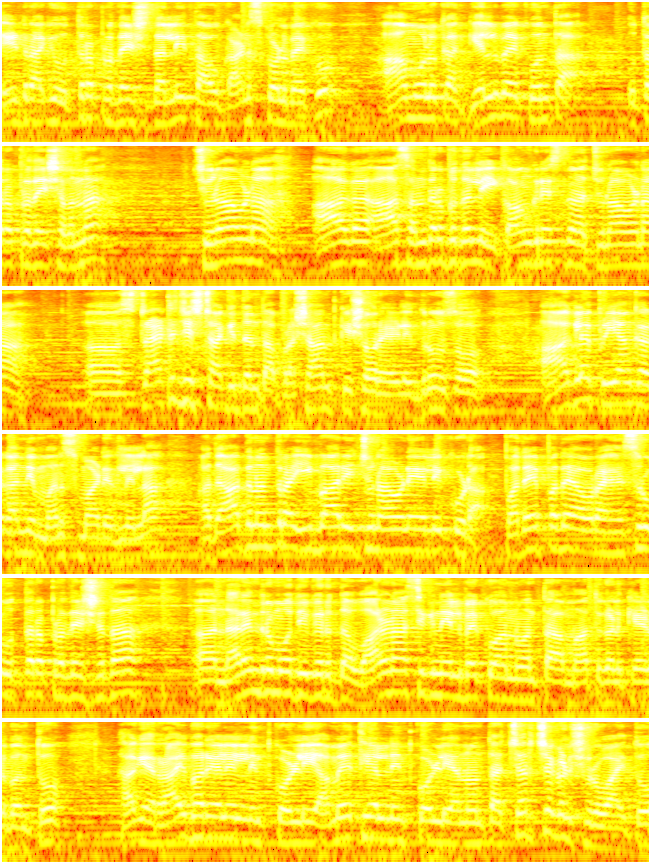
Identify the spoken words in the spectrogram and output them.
ಲೀಡರ್ ಆಗಿ ಉತ್ತರ ಪ್ರದೇಶದಲ್ಲಿ ತಾವು ಕಾಣಿಸ್ಕೊಳ್ಬೇಕು, ಆ ಮೂಲಕ ಗೆಲ್ಲಬೇಕು ಅಂತ ಉತ್ತರ ಪ್ರದೇಶವನ್ನು ಚುನಾವಣಾ ಆಗ, ಆ ಸಂದರ್ಭದಲ್ಲಿ ಕಾಂಗ್ರೆಸ್ನ ಚುನಾವಣಾ ಸ್ಟ್ರಾಟಜಿಸ್ಟ್ ಆಗಿದ್ದಂಥ ಪ್ರಶಾಂತ್ ಕಿಶೋರ್ ಹೇಳಿದರು. ಸೊ ಆಗಲೇ ಪ್ರಿಯಾಂಕಾ ಗಾಂಧಿ ಮನಸ್ಸು ಮಾಡಿರಲಿಲ್ಲ. ಅದಾದ ನಂತರ ಈ ಬಾರಿ ಚುನಾವಣೆಯಲ್ಲಿ ಕೂಡ ಪದೇ ಪದೇ ಅವರ ಹೆಸರು ಉತ್ತರ ಪ್ರದೇಶದ ನರೇಂದ್ರ ಮೋದಿ ವಿರುದ್ಧ ವಾರಣಾಸಿಗೆ ನಿಲ್ಲಬೇಕು ಅನ್ನುವಂಥ ಮಾತುಗಳು ಕೇಳಿಬಂತು. ಹಾಗೆ ರಾಯ್ಬರೇಲಿ ನಿಂತ್ಕೊಳ್ಳಿ, ಅಮೇಥಿಯಲ್ಲಿ ನಿಂತ್ಕೊಳ್ಳಿ ಅನ್ನುವಂಥ ಚರ್ಚೆಗಳು ಶುರುವಾಯಿತು.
